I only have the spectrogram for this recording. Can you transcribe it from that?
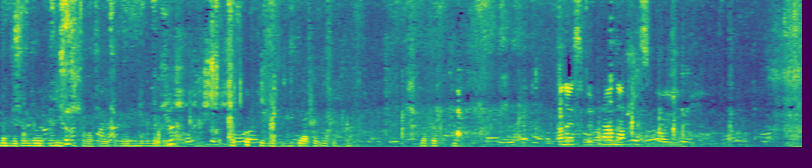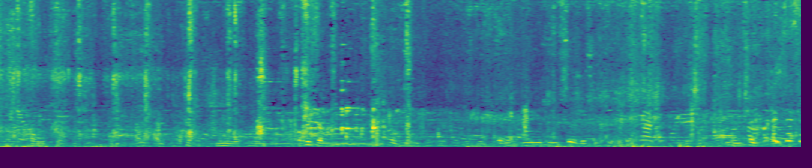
Na pewno daleko nie ale czekaj, nie będę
